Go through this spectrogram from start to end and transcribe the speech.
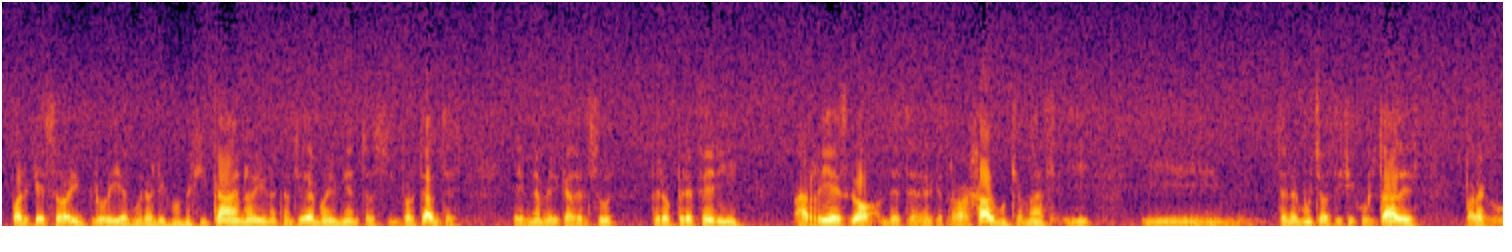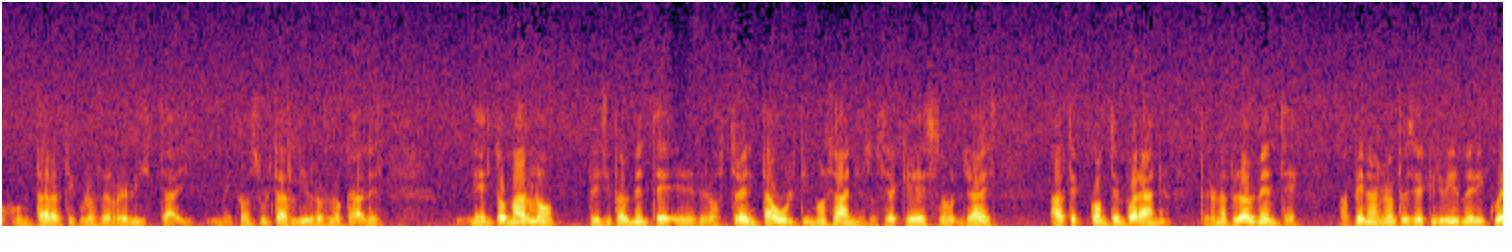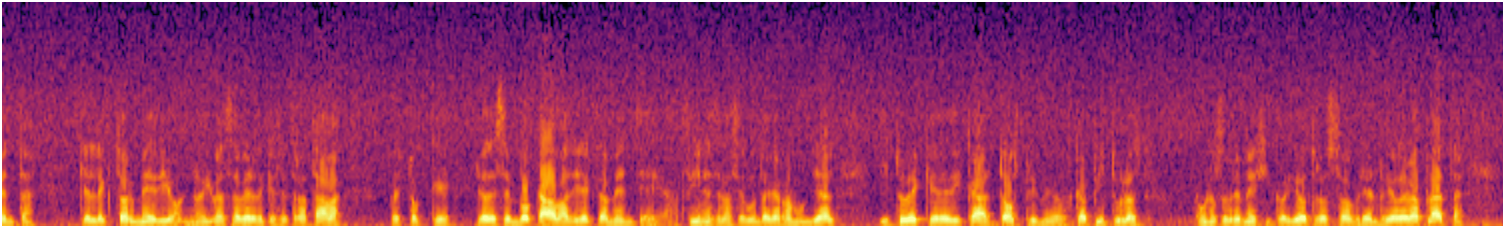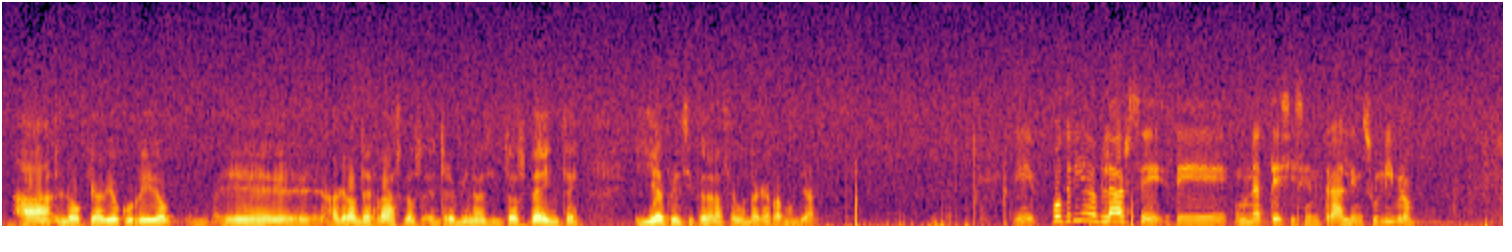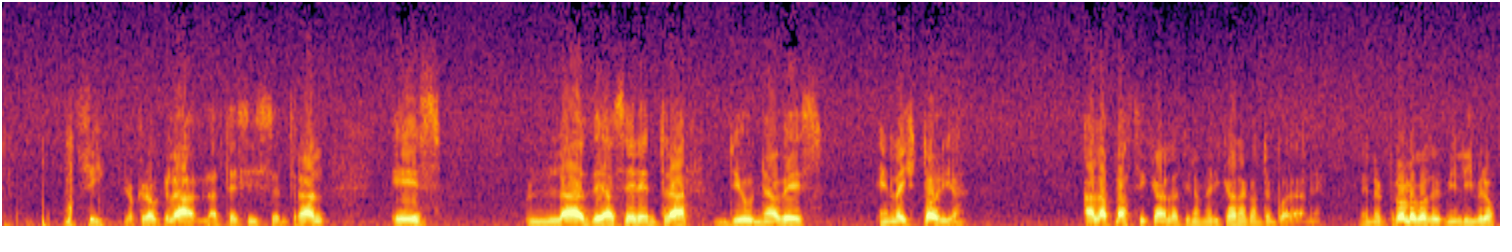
porque eso incluía el muralismo mexicano y una cantidad de movimientos importantes en América del Sur, pero preferí, a riesgo de tener que trabajar mucho más y, y tener muchas dificultades, para juntar artículos de revista y, consultar libros locales, en tomarlo principalmente eh, de los 30 últimos años, o sea que eso ya es arte contemporáneo, pero naturalmente apenas lo empecé a escribir me di cuenta que el lector medio no iba a saber de qué se trataba, puesto que yo desembocaba directamente a fines de la Segunda Guerra Mundial y tuve que dedicar dos primeros capítulos uno sobre México y otro sobre el Río de la Plata, a lo que había ocurrido eh, a grandes rasgos entre 1920 y el principio de la Segunda Guerra Mundial. Eh, ¿Podría hablarse de una tesis central en su libro? Sí, yo creo que la, la tesis central es la de hacer entrar de una vez en la historia a la plástica latinoamericana contemporánea. En el prólogo de mi libro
